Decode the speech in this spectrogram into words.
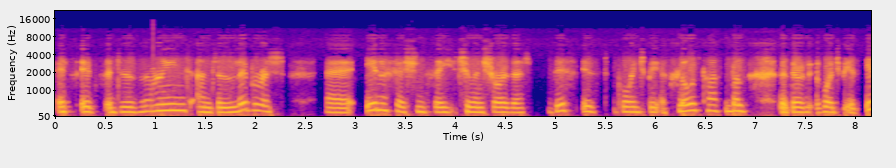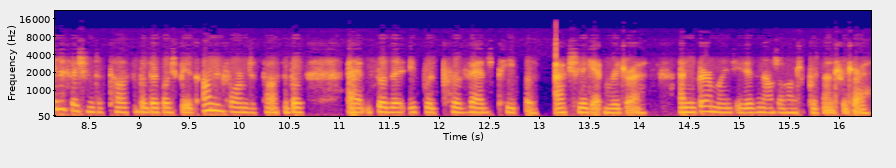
It's, it's a designed and deliberate uh, inefficiency to ensure that this is going to be as slow as possible, that they're going to be as inefficient as possible, they're going to be as uninformed as possible, um, so that it will prevent people actually getting redress. And bear in mind, it is not 100% redress.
